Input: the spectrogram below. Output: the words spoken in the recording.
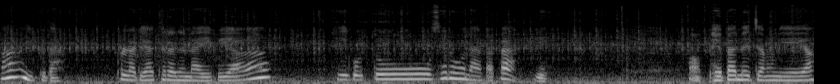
아 이쁘다. 폴라리아트라는 아이고요. 그리고 또 새로운 아가가 예. 어, 배반의 장미예요.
